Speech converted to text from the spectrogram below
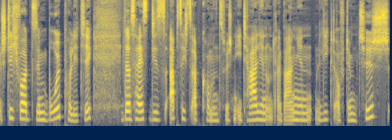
Stichwort Symbolpolitik. Das heißt, dieses Absichtsabkommen zwischen Italien und Albanien liegt auf dem Tisch.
